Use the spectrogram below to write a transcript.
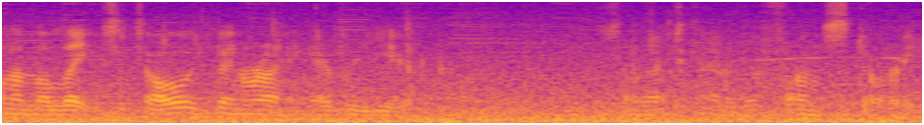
on the lakes. It's always been running every year. So that's kind of a fun story.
